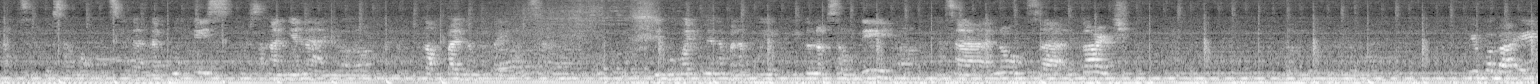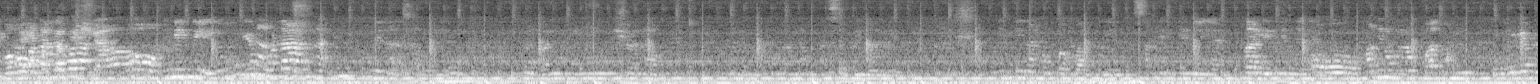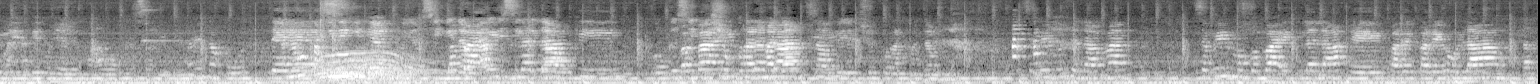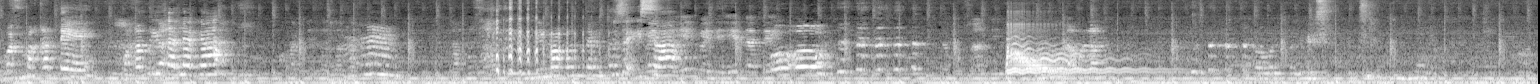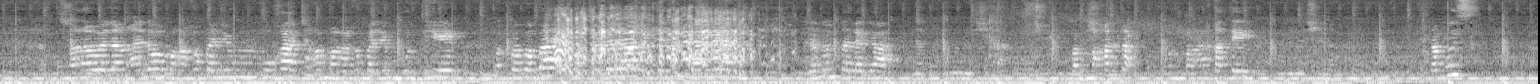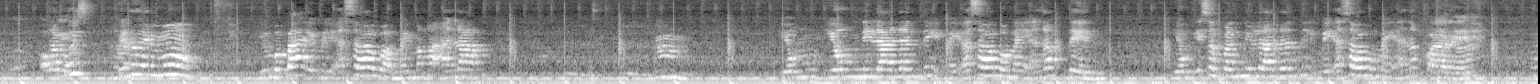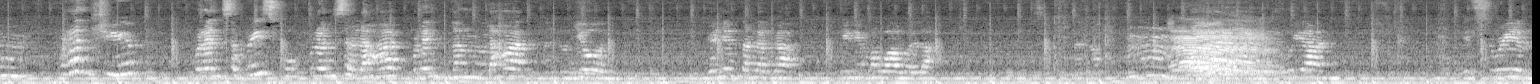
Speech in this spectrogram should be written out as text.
Tapos kasama ko sila. Nagbuntis sa kanya na. Yung kampal ng matay ko sa Di bumalik na naman ang kuya dito ng Saudi. Sa ano, sa Ancarge. Yung babae. Oo, ay, ang siya. Oo, hindi, hindi. Yung, una, yung una sa una. Yung ano, yung siya na. Hindi na magbabago yun. Sakit niya na yan. Kahit niya na yan. Oo. Manglulong. Bigyan mo yun, hindi mo niya yung maawa ka sa. Ay, naku. Ano kasi hinihingan mo yan? Sige daw, ate, sige daw. lalaki. Babae, lalaki. madam. Sabi yun, syukran madam. Sabihin mo salamat. Sabihin mo babae at lalaki, pare-pareho lang. Pag Makati, Makati talaga. Makati talaga. Mm. Tapos ate, Hindi makontento sa isa. Pwede pwede natin. Oo. tapos ate. Bawal pala. Mga walang ano, mukha, tsaka makakapal yung budhi. Magpababae, magpalalaki, ganun lang yan. Ganun talaga. Nagpuno siya. Pag makatak, pag nang Tapos, Okay. tapos, biruin mo. Yung babae, may asawa, may mga anak. Mm. Yung, yung nilalandi, may asawa, may anak din. Yung isa pang nilalandi, may asawa, may anak. Pare. Mm. Friendship. Friend sa Facebook, friend sa lahat, friend ng lahat. Yun. Ganyan talaga. Hindi mawawala. Ano? Mm. Ah. Ito yan. It's real.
